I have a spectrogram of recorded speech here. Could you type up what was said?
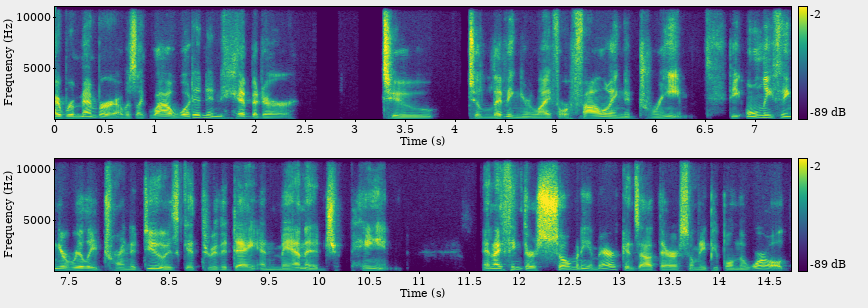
I remember I was like, wow, what an inhibitor to to living your life or following a dream. The only thing you're really trying to do is get through the day and manage pain. And I think there's so many Americans out there, so many people in the world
